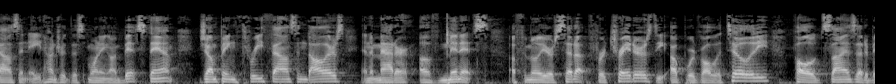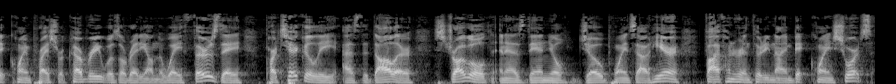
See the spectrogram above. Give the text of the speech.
47,800 this morning on Bitstamp, jumping $3,000 in a matter of minutes. A familiar setup for traders, the upward volatility followed signs that a Bitcoin price recovery was already on the way Thursday, particularly as the dollar struggled. And as Daniel Joe points out here, 539 Bitcoin shorts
